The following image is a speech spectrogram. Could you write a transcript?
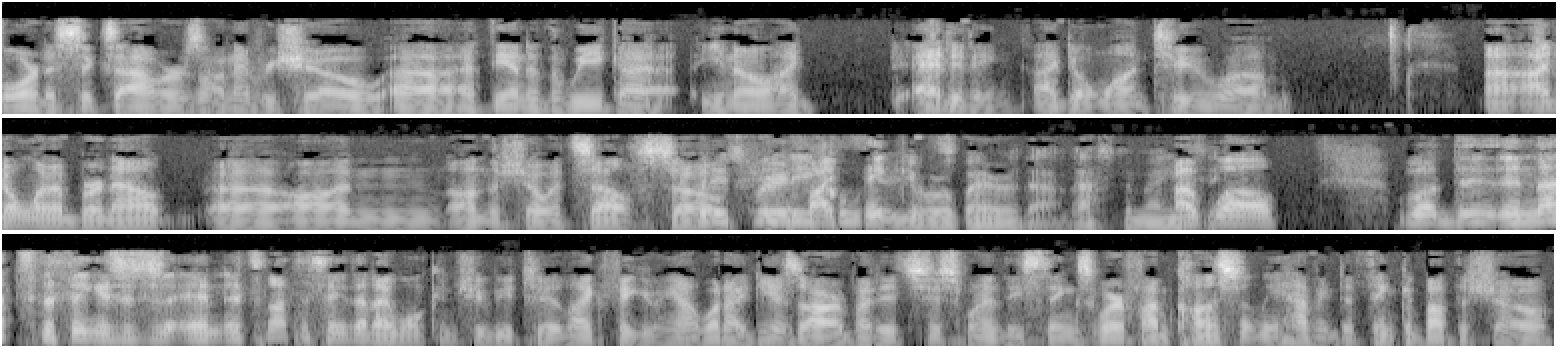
four to six hours on every show, uh, at the end of the week, I, you know, I, editing, I don't want to, um, I don't want to burn out uh, on on the show itself. So, But it's really cool that you're aware of that. That's the main uh, thing. well, well, th- and that's the thing is, is, and it's not to say that I won't contribute to like figuring out what ideas are, but it's just one of these things where if I'm constantly having to think about the show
